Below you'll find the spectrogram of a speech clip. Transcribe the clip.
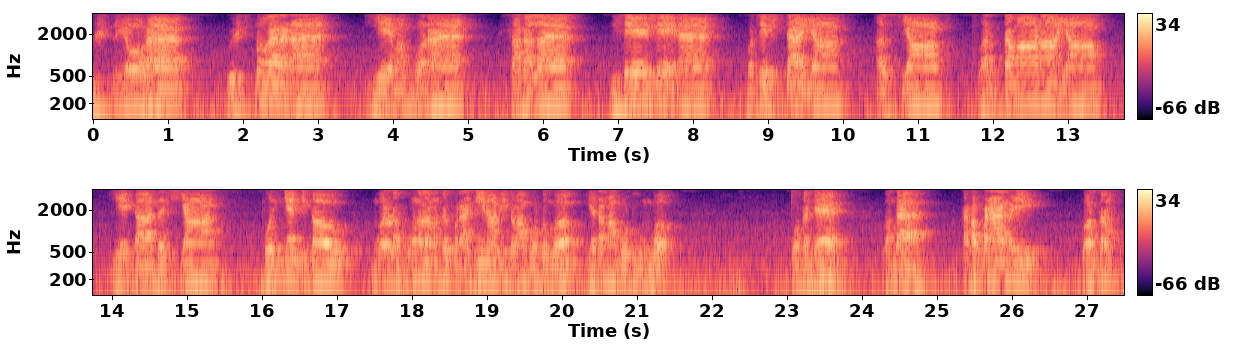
விஷ்ணுயோக. விஷ்ணுகரண. ஏமங்குண. சகல. விசேஷேன. வசிஷ்டாயாம். அஸ்யாம். வர்த்தமானாயாம். ஏகாதசியாம் புண்ணியதிதோ. உங்களோட பூனலை வந்து பிராச்சீனாவீதமாக போட்டுங்கோ. எதமாக போட்டுக்குங்கோ. போட்டுட்டு உங்கள் தகப்பனார் வழி கோத்திரம்.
